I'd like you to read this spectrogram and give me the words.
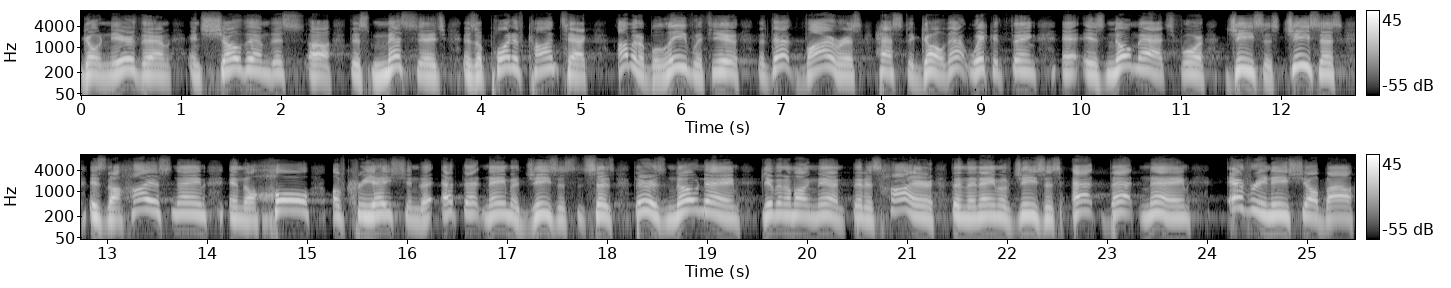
go near them and show them this, uh, this message as a point of contact, I'm going to believe with you that that virus has to go. That wicked thing eh, is no match for Jesus. Jesus is the highest name in the whole of creation. At that name of Jesus, it says, There is no name given among men that is higher than the name of Jesus. At that name, every knee shall bow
